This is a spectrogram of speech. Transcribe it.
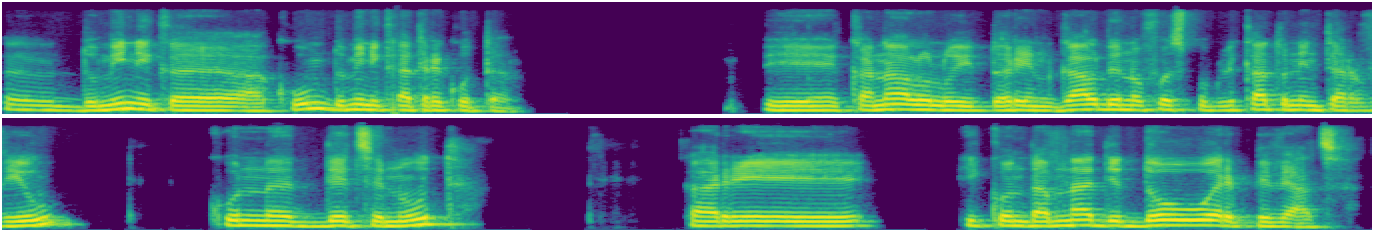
uh, duminică acum, duminica trecută, pe canalul lui Dorin Galben a fost publicat un interviu cu un deținut care e condamnat de două ori pe viață.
